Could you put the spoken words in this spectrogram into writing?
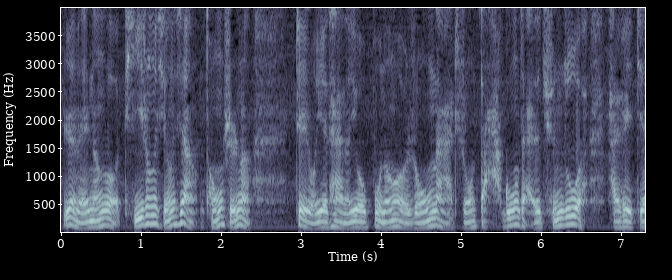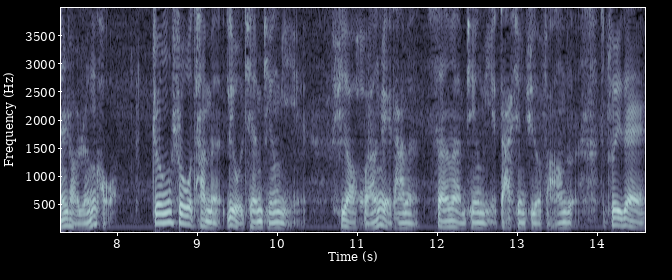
认为能够提升形象，同时呢，这种业态呢又不能够容纳这种打工仔的群租啊，还可以减少人口，征收他们六千平米。需要还给他们三万平米大兴区的房子，所以在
